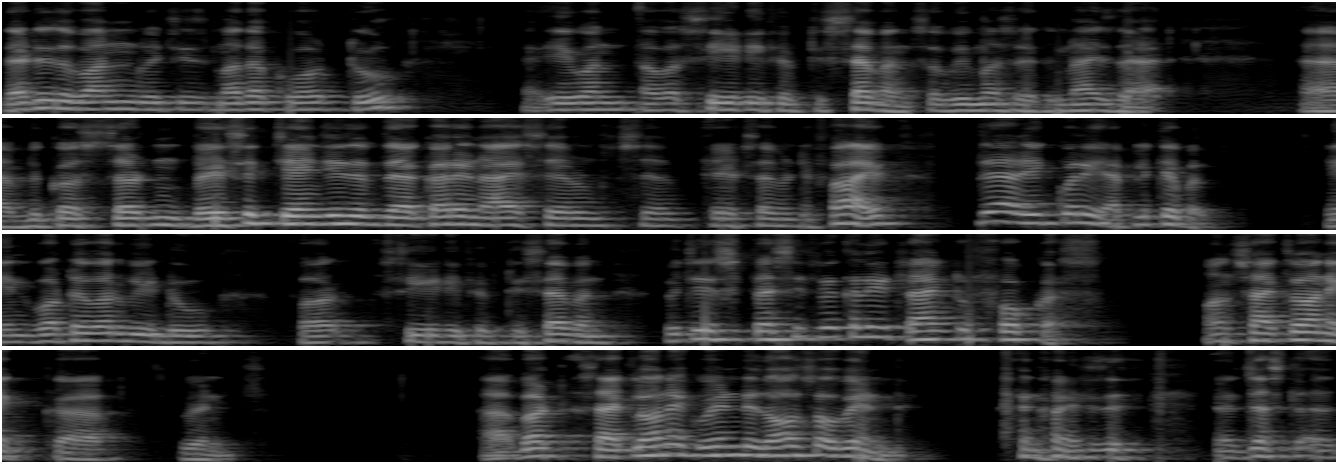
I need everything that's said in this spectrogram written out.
That is the one which is mother code to even our CED 57. So we must recognize that. Uh, because certain basic changes, if they occur in IS 875, they are equally applicable in whatever we do for CED 57, which is specifically trying to focus on cyclonic uh, winds. Uh, but cyclonic wind is also wind. you know, it's, it's just uh,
